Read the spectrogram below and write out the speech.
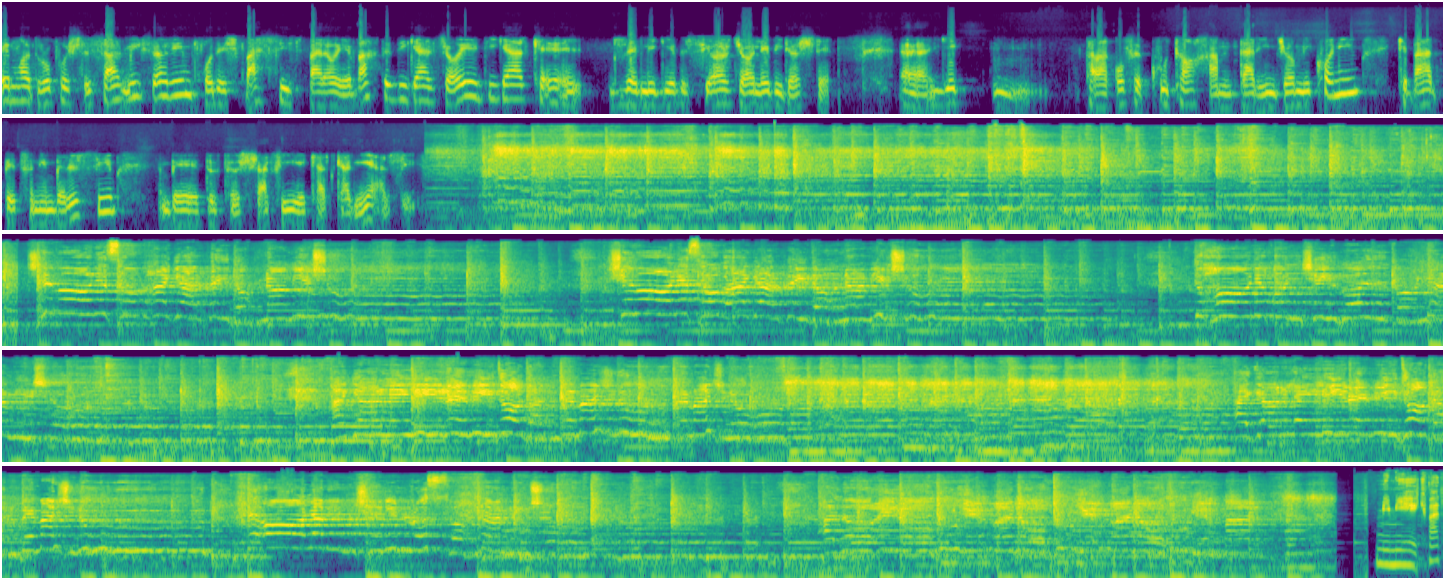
اماد رو پشت سر می‌گذاریم. خودش بحثی برای وقت دیگر جای دیگر که زندگی بسیار جالبی داشته. یک توقف کوتاه هم در اینجا می‌کنیم که بعد بتونیم برسیم به دکتر شفیع کتکنی عزیز.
